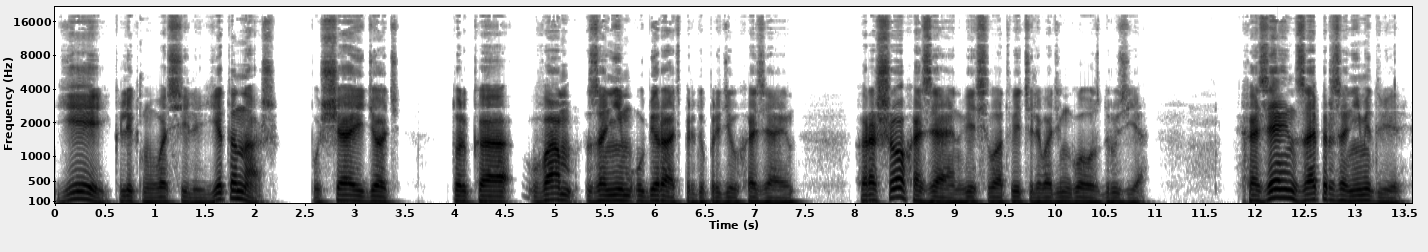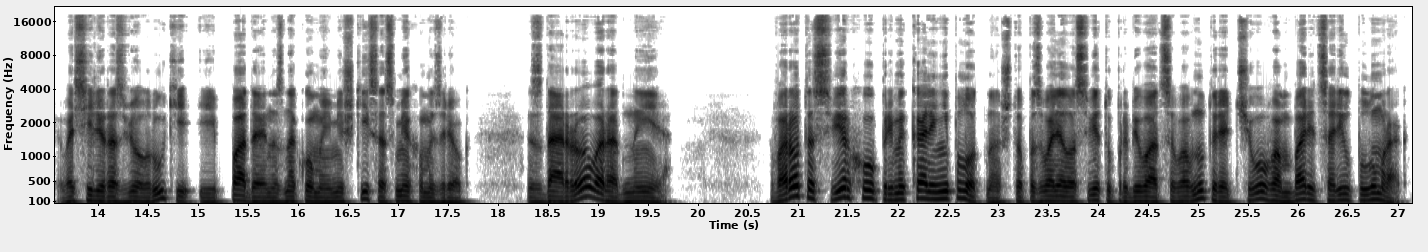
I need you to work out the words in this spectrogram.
«Ей!» — кликнул Василий. «Это наш. Пуща идете. Только вам за ним убирать», — предупредил хозяин. «Хорошо, хозяин», — весело ответили в один голос друзья. Хозяин запер за ними дверь. Василий развел руки и, падая на знакомые мешки, со смехом изрек. «Здорово, родные!» Ворота сверху примыкали неплотно, что позволяло свету пробиваться вовнутрь, отчего в амбаре царил полумрак.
